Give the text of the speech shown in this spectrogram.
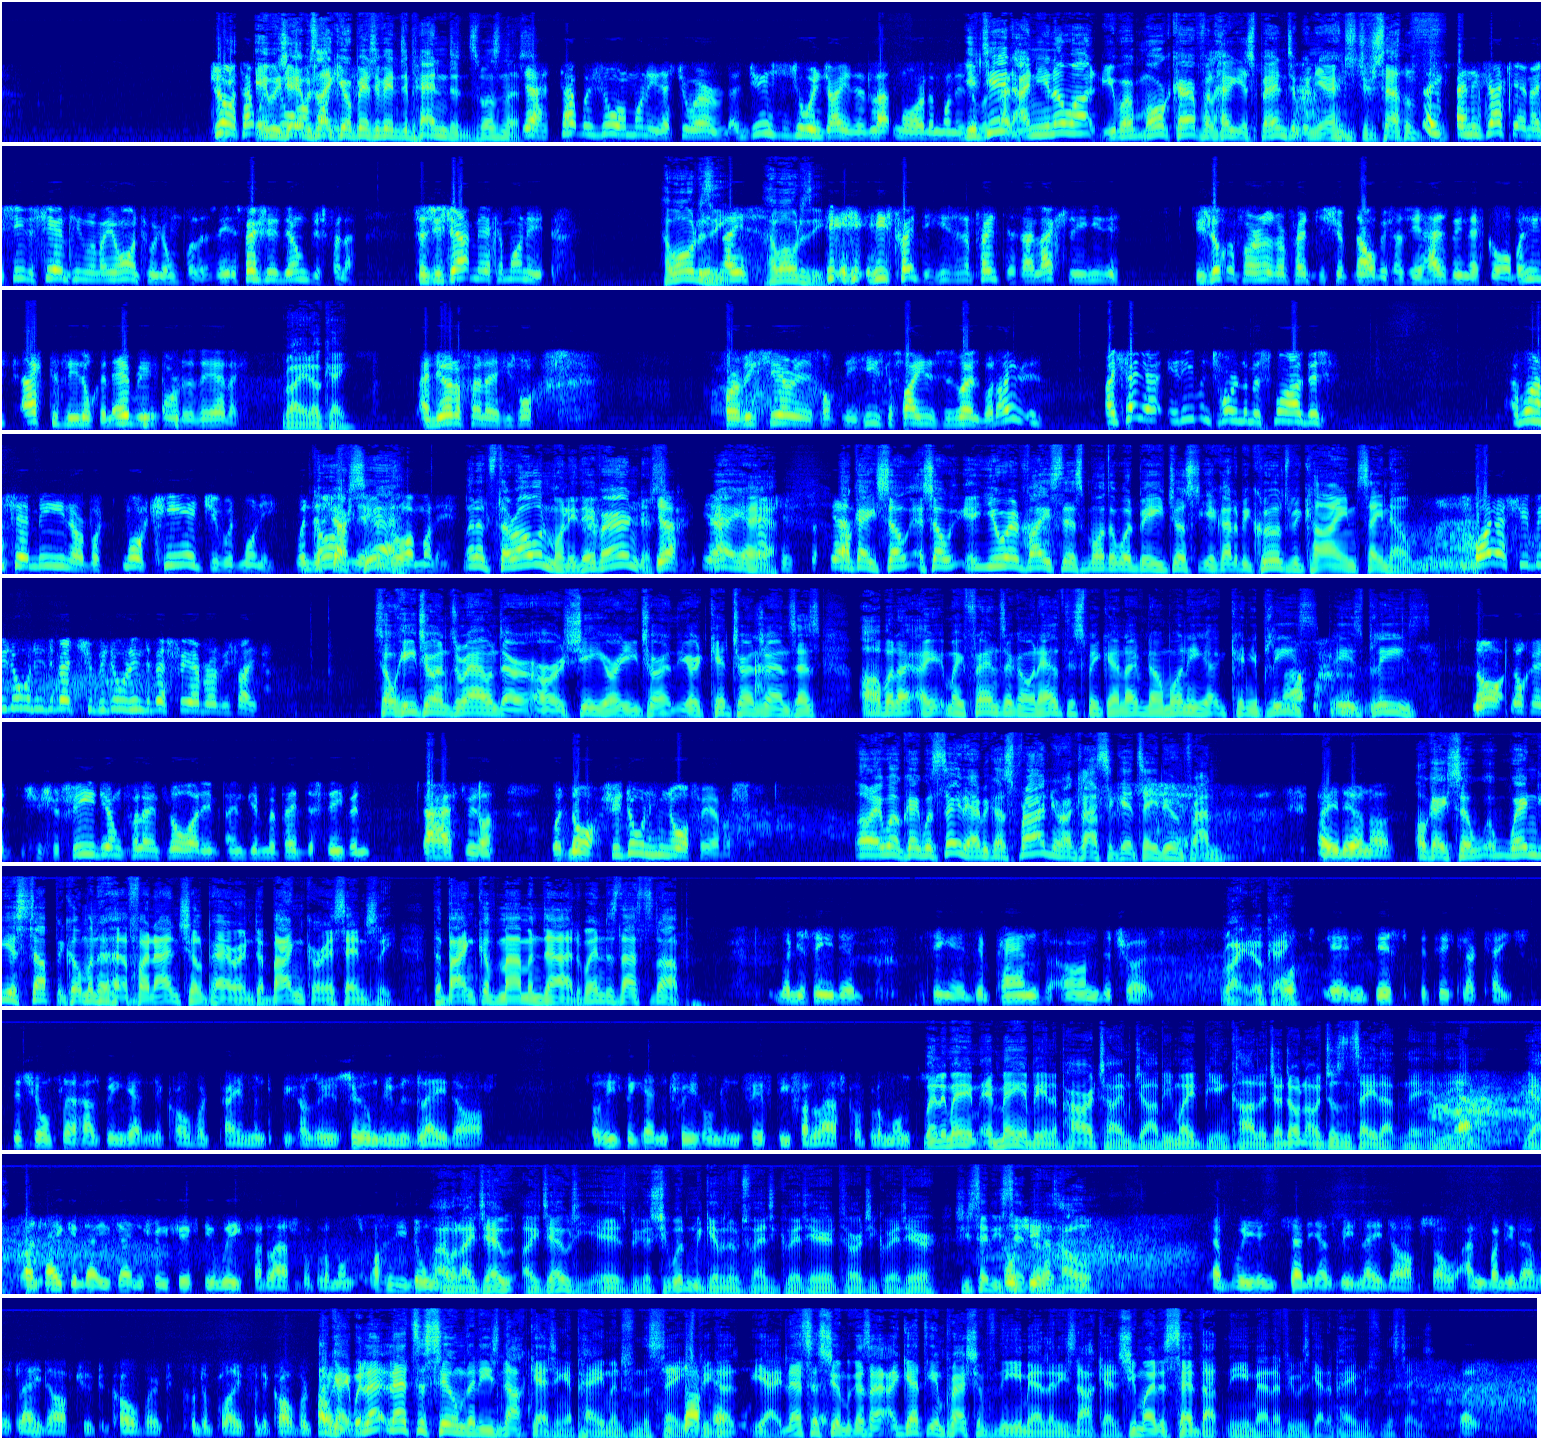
Do you know, that it was, it was like your bit of independence, wasn't it? Yeah, that was your money that you earned. And Jesus, you enjoyed it a lot more than money. You did, and you know what? You were more careful how you spent it when you earned it yourself. And exactly, and I see the same thing with my own two young fellas, especially the youngest fella. Since he start making money, How old is he? nice. How old is he? he, he he's 20, he's an apprentice. I'll actually, he, he's looking for another apprenticeship now because he has been let go. But he's actively looking every hour of the day. Like. Right. Okay. And the other fella, he's worked for a big cereal company. He's the finest as well. But I, I tell you, it even turned them a small bit, I want to say meaner, but more cagey with money when they start course, making yeah. their own money. Well, it's their own money. They've earned it. Yeah, yeah, yeah, yeah. exactly. So- yeah. Okay, so so your advice, this mother, would be just you got to be cruel to be kind. Say no. Oh yeah, she'd be doing the best. She'd be doing the best favour of his life. So he turns around, or, or she, or he turn, your kid turns around and says, "Oh, but I, I, my friends are going out this weekend. I've no money. Uh, Can you please, please, please?" No, look, at she should feed the young fella and clothe him and give him a bed to sleep in. That has to be done. But no, she's doing him no favours. All right, well, okay, we'll stay there because Fran, you're on Classic Hits. How you doing, Fran? How you doing, all? Okay, so when do you stop becoming a financial parent, a banker, essentially, the bank of mum and dad? When does that stop? Well, you see, the thing it depends on the child. Right. Okay. But in this particular case, this young fella has been getting the COVID payment because I assume he was laid off. So he's been getting 350 for the last couple of months. Well, it may it may have been a part time job. He might be in college. I don't know. It doesn't say that in the in the Yeah. yeah. So I'm taking that he's getting 350 a week for the last couple of months. What has he done? with Ah, well, I doubt I doubt he is because she wouldn't be giving him twenty quid here, thirty quid here. She said he's Well, sitting at his hole. But he said he has been laid off. So anybody that was laid off due to COVID could apply for the COVID. payment. Okay, well let, let's assume that he's not getting a payment from the state because getting. yeah, let's assume because I, I get the impression from the email that he's not getting. She might have said that in the email if he was getting a payment from the state. Right.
